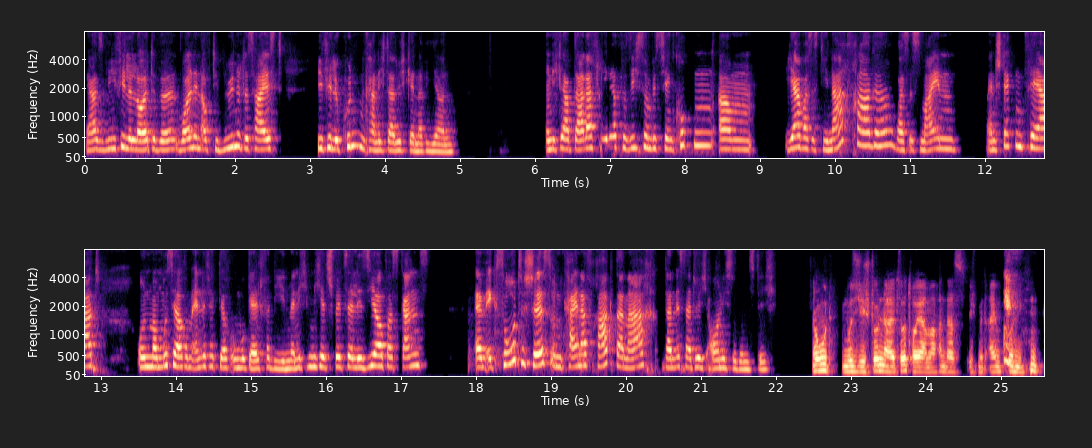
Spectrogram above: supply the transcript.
Ja, also wie viele Leute wollen, wollen denn auf die Bühne? Das heißt, wie viele Kunden kann ich dadurch generieren? Und ich glaube, da darf jeder für sich so ein bisschen gucken, ähm, ja, was ist die Nachfrage? Was ist mein, mein Steckenpferd? Und man muss ja auch im Endeffekt ja auch irgendwo Geld verdienen. Wenn ich mich jetzt spezialisiere auf was ganz ähm, Exotisches und keiner fragt danach, dann ist natürlich auch nicht so günstig. Na gut, muss ich die Stunde halt so teuer machen, dass ich mit einem Kunden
